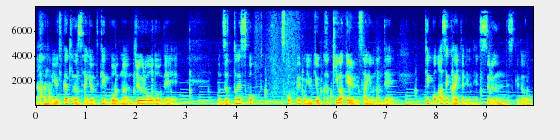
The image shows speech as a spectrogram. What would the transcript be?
あの雪かきの作業って結構、まあ、重労働でずっとねスコップスコップでこう雪をかき分ける作業なんで結構汗かいたりはねするんですけど、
